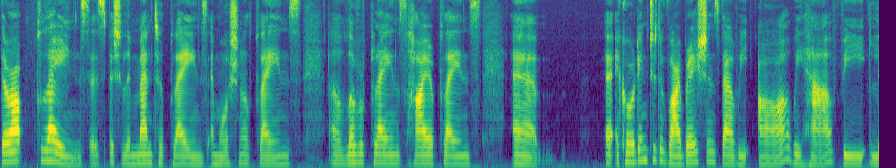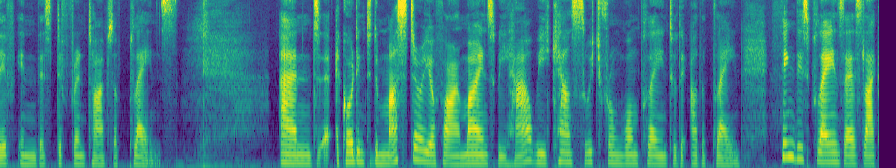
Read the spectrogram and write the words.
there are planes, especially mental planes, emotional planes, uh, lower planes, higher planes. Uh, according to the vibrations that we are, we have, we live in these different types of planes. And uh, according to the mastery of our minds we have, we can switch from one plane to the other plane. Think these planes as like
